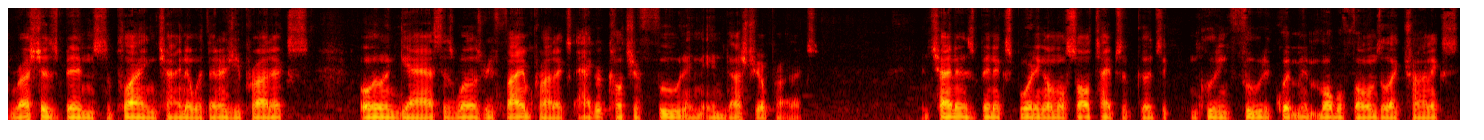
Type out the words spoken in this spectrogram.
Russia's been supplying China with energy products, oil and gas, as well as refined products, agriculture, food, and industrial products. And China has been exporting almost all types of goods, including food, equipment, mobile phones, electronics,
